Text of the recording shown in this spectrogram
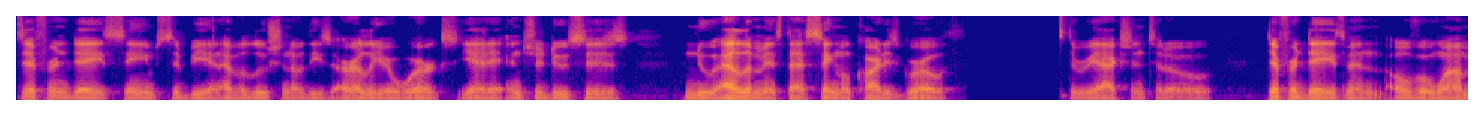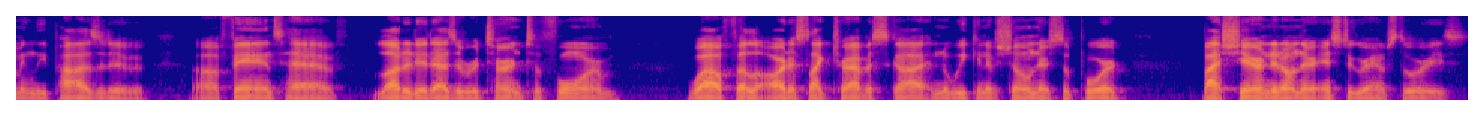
Different Days seems to be an evolution of these earlier works, yet it introduces new elements that signal Carti's growth. The reaction to the Different Days has been overwhelmingly positive uh, fans have lauded it as a return to form, while fellow artists like Travis Scott and The Weeknd have shown their support by sharing it on their Instagram stories.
